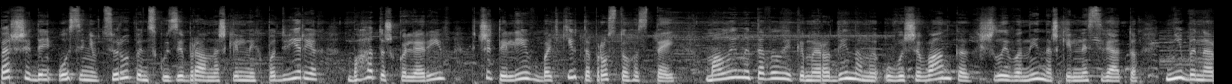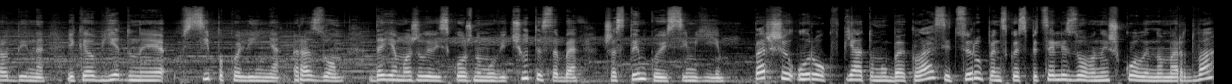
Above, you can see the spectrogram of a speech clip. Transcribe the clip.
Перший день осені в Цюрупинську зібрав на шкільних подвір'ях багато школярів, вчителів, батьків та просто гостей. Малими та великими родинами у вишиванках йшли вони на шкільне свято, ніби на родини, яке об'єднує всі покоління разом, дає можливість кожному відчути себе частинкою сім'ї. Перший урок в 5 Б класі Цюрупинської спеціалізованої школи номер 2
